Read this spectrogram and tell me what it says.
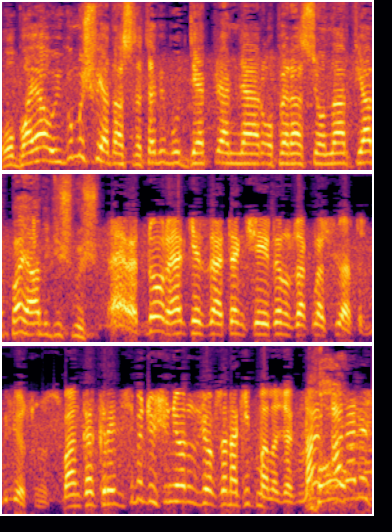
O bayağı uygunmuş fiyat aslında. Tabii bu depremler, operasyonlar fiyat bayağı bir düşmüş. Evet doğru herkes zaten şehirden uzaklaşıyor artık biliyorsunuz. Banka kredisi mi düşünüyoruz yoksa nakit mi alacaksın? Lan Oo. ananı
